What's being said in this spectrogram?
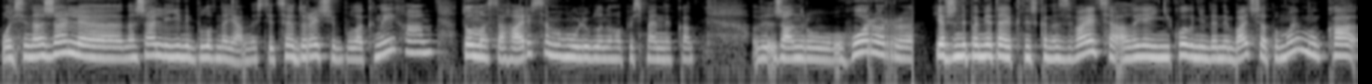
Ось, і, на жаль, е, на жаль, її не було в наявності. Це, до речі, була книга Томаса Гарріса, мого улюбленого письменника жанру горор. Я вже не пам'ятаю, як книжка називається, але я її ніколи ніде не бачила. По-моєму, Ка-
